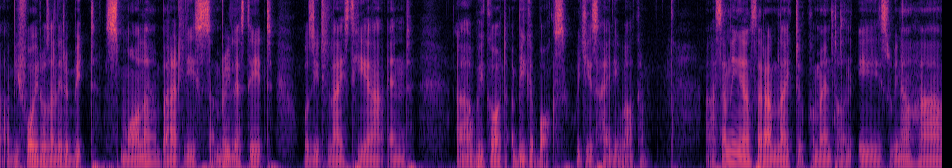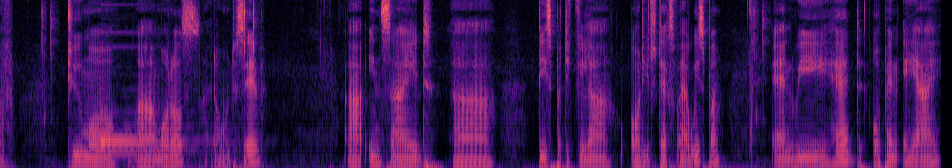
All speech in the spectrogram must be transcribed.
uh, before it was a little bit smaller but at least some real estate was utilized here and uh, we got a bigger box which is highly welcome. Uh, something else that I'd like to comment on is we now have two more uh, models I don't want to save uh, inside uh, this particular audio to text via whisper. And we had OpenAI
